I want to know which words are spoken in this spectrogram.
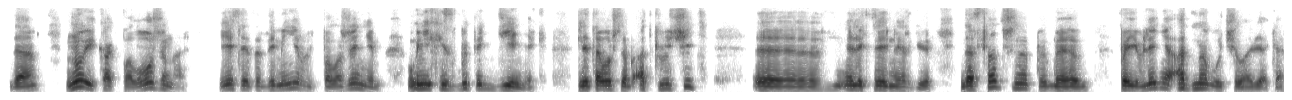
да. Ну и как положено, если это доминирует положением, у них избыток денег для того, чтобы отключить э, электроэнергию, достаточно э, появления одного человека.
